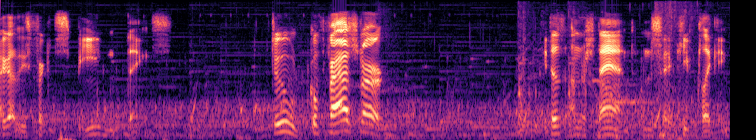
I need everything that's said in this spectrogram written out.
I got these freaking speed and things. Dude, go faster! He doesn't understand. I'm just gonna keep clicking.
